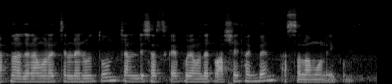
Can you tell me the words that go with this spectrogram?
আপনারা যারা আমাদের চ্যানেলে নতুন, চ্যানেলটি সাবস্ক্রাইব করে আমাদের পাশেই থাকবেন। আসসালামু আলাইকুম।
